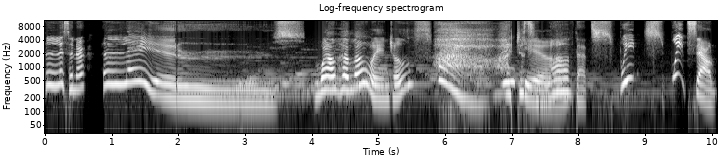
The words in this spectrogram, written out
listener letters. Well, hello, angels. I just you. love that sweet, sweet sound.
